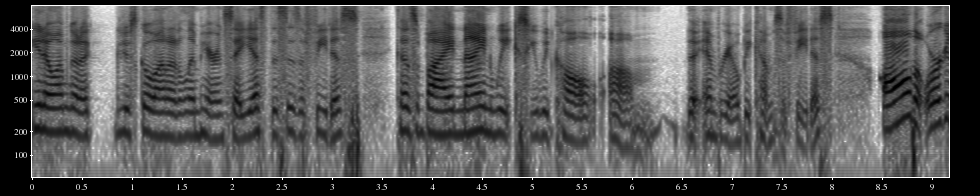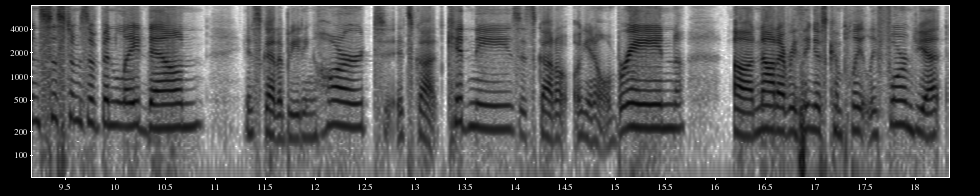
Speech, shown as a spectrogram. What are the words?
you know, I'm going to just go out on a limb here and say, yes, this is a fetus, because by nine weeks you would call um, the embryo becomes a fetus. All the organ systems have been laid down. It's got a beating heart. It's got kidneys. It's got a, you know, a brain. Uh, not everything is completely formed yet,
